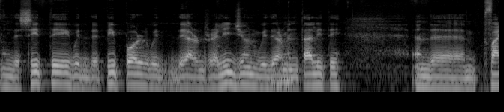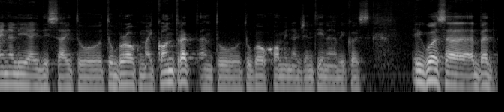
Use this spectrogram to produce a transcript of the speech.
in the city with the people, with their religion, with their mm -hmm. mentality. And uh, finally, I decide to to broke my contract and to to go home in Argentina because it was a bad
